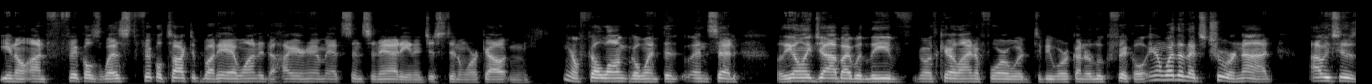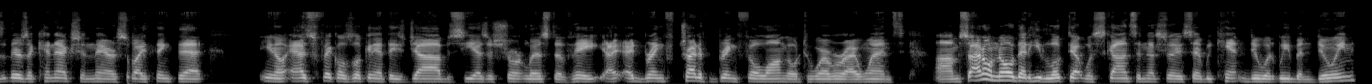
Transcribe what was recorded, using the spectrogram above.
you know, on Fickell's list. Fickell talked about, hey, I wanted to hire him at Cincinnati, and it just didn't work out. And you know, Phil Longo went to, and said, well, the only job I would leave North Carolina for would to be work under Luke Fickell. You know, whether that's true or not, obviously there's, there's a connection there. So I think that, you know, as Fickell's looking at these jobs, he has a short list of, hey, I, would bring try to bring Phil Longo to wherever I went. Um, so I don't know that he looked at Wisconsin necessarily said we can't do what we've been doing.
